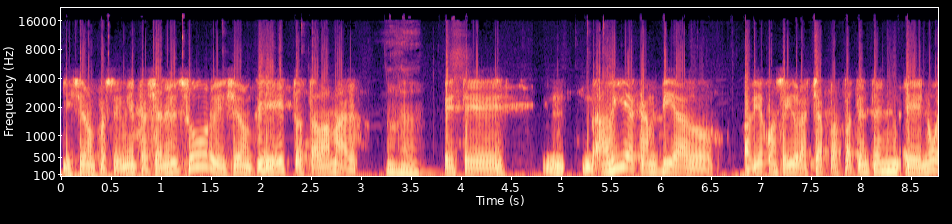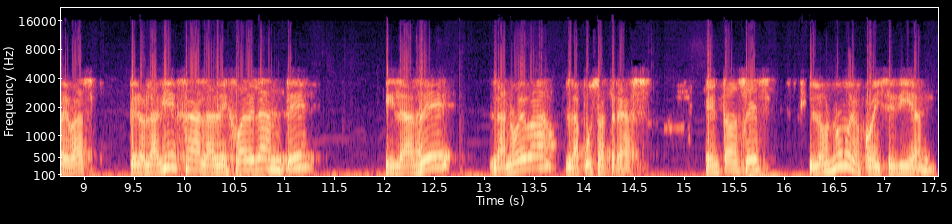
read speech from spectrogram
le hicieron un procedimiento allá en el sur y dijeron que esto estaba mal. Este, había cambiado, había conseguido las chapas patentes eh, nuevas, pero la vieja la dejó adelante y la D, la nueva, la puso atrás. Entonces, los números coincidían,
